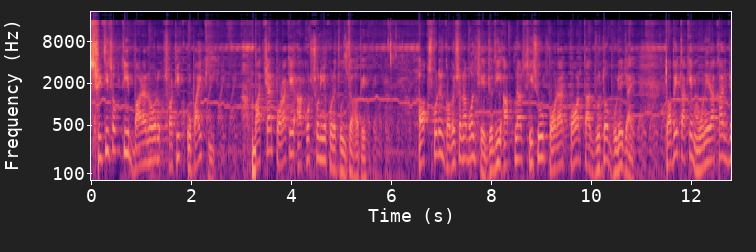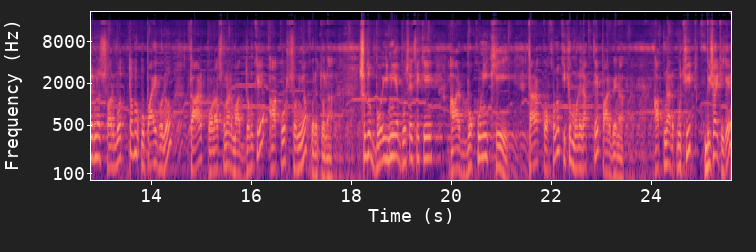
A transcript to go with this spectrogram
স্মৃতিশক্তি বাড়ানোর সঠিক উপায় কী? বাচ্চার পড়াকে আকর্ষণীয় করে তুলতে হবে। অক্সফোর্ডের গবেষণা বলছে, যদি আপনার শিশু পড়ার পর তা দ্রুত ভুলে যায় তবে তাকে মনে রাখার জন্য সর্বোত্তম উপায় হলো তার পড়াশোনার মাধ্যমকে আকর্ষণীয় করে তোলা। শুধু বই নিয়ে বসে থেকে আর বকুনি খেয়ে তারা কখনো কিছু মনে রাখতে পারবে না। আপনার উচিত বিষয়টিকে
